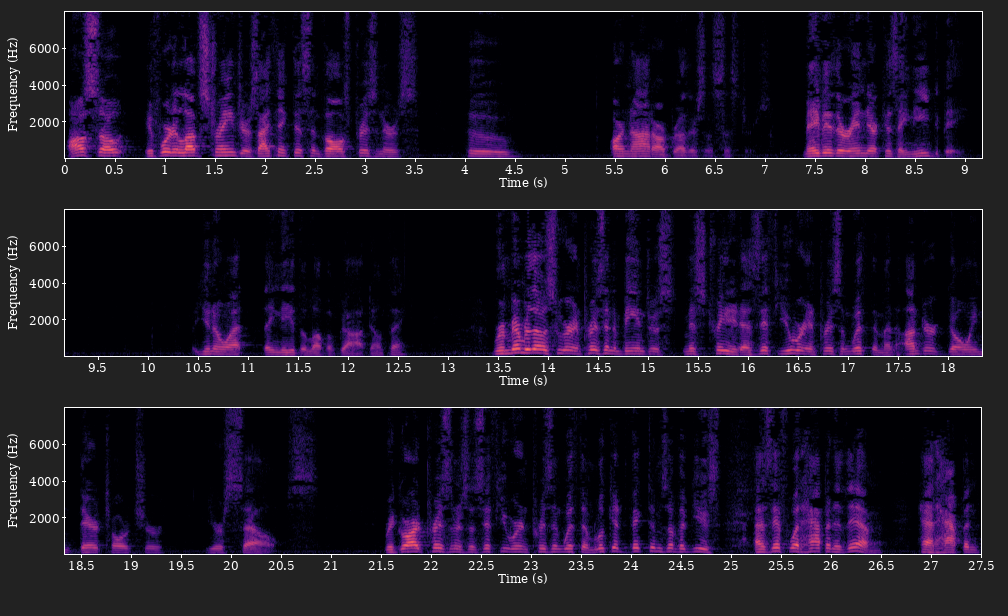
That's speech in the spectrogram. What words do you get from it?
Also, if we're to love strangers, I think this involves prisoners who are not our brothers and sisters. Maybe they're in there because they need to be. You know what? They need the love of God, don't they? Remember those who are in prison and being just mistreated as if you were in prison with them and undergoing their torture yourselves. Regard prisoners as if you were in prison with them. Look at victims of abuse as if what happened to them had happened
